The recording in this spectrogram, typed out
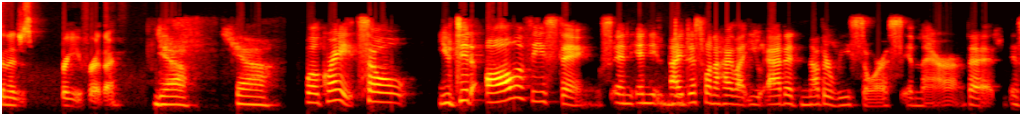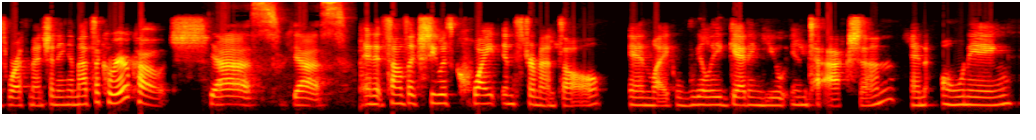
going to just bring you further. Yeah. Yeah. Well, great. So you did all of these things and, and mm-hmm. i just want to highlight you added another resource in there that is worth mentioning and that's a career coach yes yes and it sounds like she was quite instrumental in like really getting you into action and owning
